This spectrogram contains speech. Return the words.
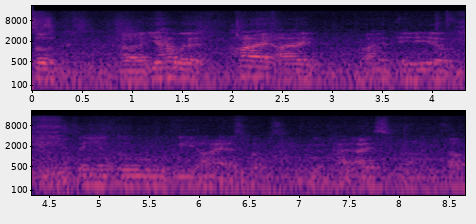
So uh, you have a pi i prime a of u, then you do vi, I suppose. The pi i is from up.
